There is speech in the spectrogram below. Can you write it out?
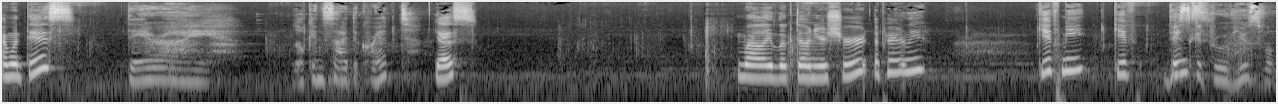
I want this. Dare I look inside the crypt? Yes. While I look down your shirt, apparently. Give me. Give. This Thanks. could prove useful.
